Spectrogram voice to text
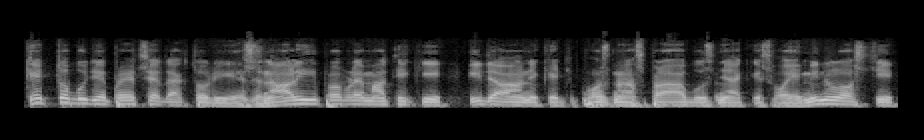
keď to bude predseda, ktorý je znalý problematiky, ideálne keď pozná správu z nejakej svojej minulosti,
